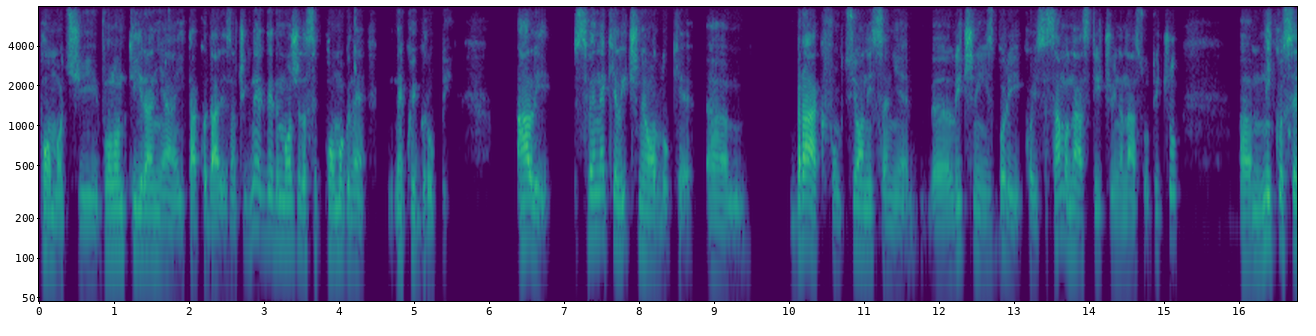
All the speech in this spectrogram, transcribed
pomoći, volontiranja i tako dalje. Znači negde da može da se pomogne nekoj grupi. Ali sve neke lične odluke, um, brak, funkcionisanje, e, lični izbori koji se samo nas tiču i na nas utiču, um, niko se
